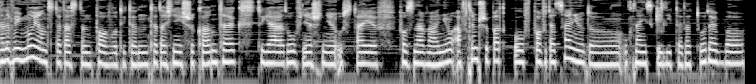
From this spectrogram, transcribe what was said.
Ale wyjmując teraz ten powód i ten teraźniejszy kontekst, ja również nie ustaję w poznawaniu, a w tym przypadku w powracaniu do ukraińskiej literatury, bo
